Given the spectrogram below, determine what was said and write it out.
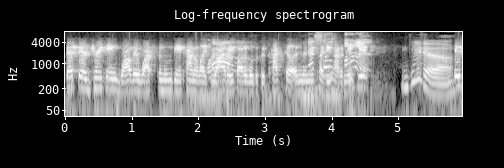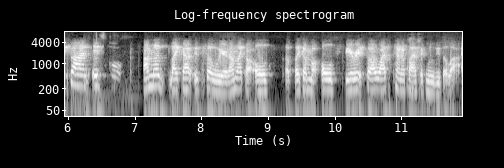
that they're drinking while they watch the movie and kind of like why they thought it was a good cocktail, and then That's they tell you so how to make it. Yeah. It's on. It's cool. I'm a like a, it's so weird. I'm like a old like I'm an old spirit, so I watch Turner mm-hmm. Classic movies a lot.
